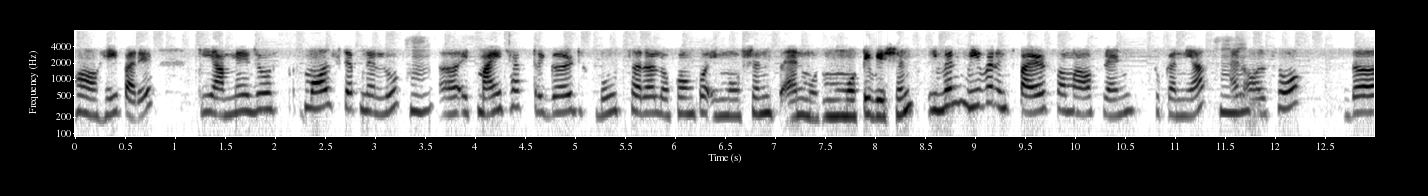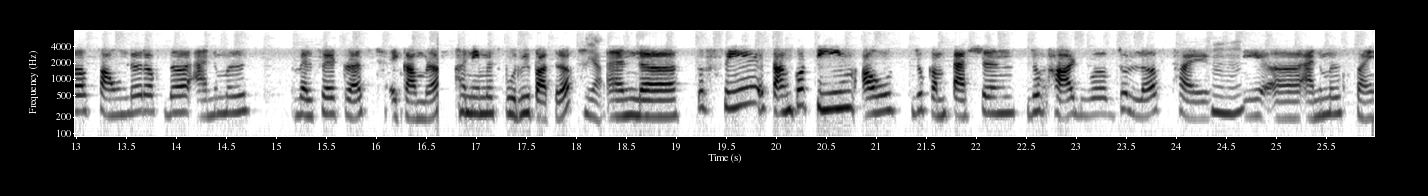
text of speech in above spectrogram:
ହଁ ହେଇପାରେ କି ଆମେ ଯୋଉ ସ୍ମଲ୍ ଷ୍ଟେପ୍ ନେଲୁ Hmm. It might have triggered ବହୁତ ସାରା ଲୋକଙ୍କ emotions and motivation even we were inspired from our friend Sukanya Hmm. and also the founder of the animal welfare trust ekamra her name is purvi patra Yeah. and uh, तो से ତାଙ୍କ टीम ଆଉ ଯୋଉ compassion ଯୋଉ hard work ଯୋଉ love ଥାଏ Mhm. ଏ animals ପାଇଁ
